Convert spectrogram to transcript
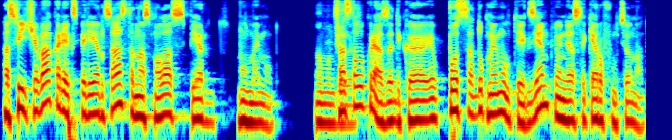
a să fie ceva care experiența asta n-a să mă las să pierd mult mai mult. Am Și înțeles. asta lucrează, adică eu pot să aduc mai multe exemple unde asta chiar a funcționat.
